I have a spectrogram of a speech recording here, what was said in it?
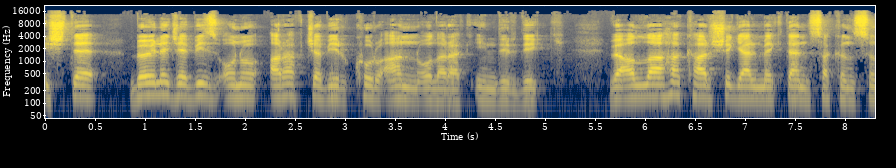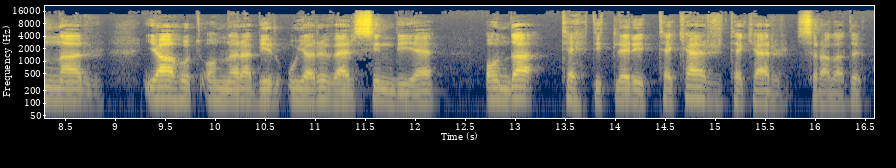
İşte böylece biz onu Arapça bir Kur'an olarak indirdik ve Allah'a karşı gelmekten sakınsınlar yahut onlara bir uyarı versin diye onda tehditleri teker teker sıraladık.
